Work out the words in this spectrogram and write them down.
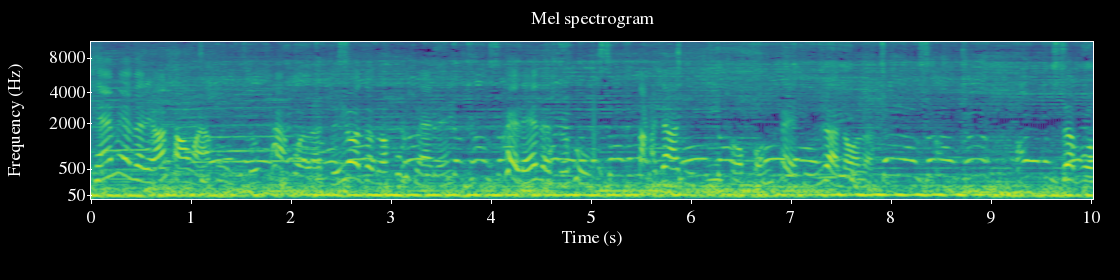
前面的两场晚会你都看过了，只要这个候选人快来的时候，大家就心潮澎湃，就热闹了。这不，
